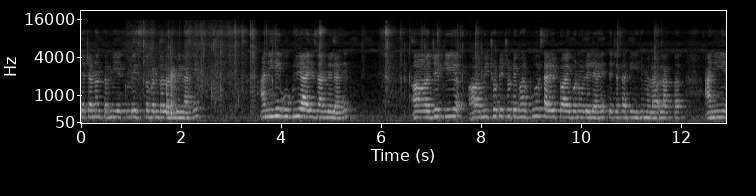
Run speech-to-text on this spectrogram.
त्याच्यानंतर मी एक लेसचं बंडल आणलेलं आहे. आणि हे गुगली आईज आणलेले आहेत. जे की मी छोटे छोटे भरपूर सारे टॉय बनवलेले आहेत. त्याच्यासाठी हे मला लागतात. आणि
